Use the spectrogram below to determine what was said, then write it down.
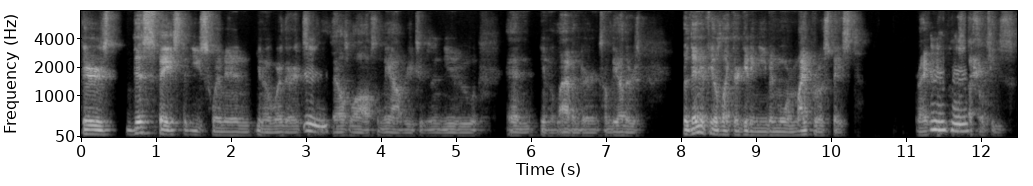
there's this space that you swim in you know whether it's mm. Saleslofts and the outreaches and you and you know lavender and some of the others but then it feels like they're getting even more micro spaced right mm-hmm. specialties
